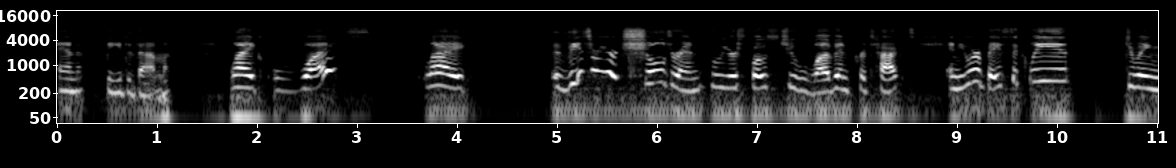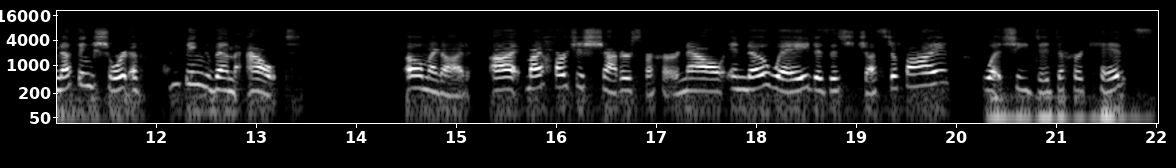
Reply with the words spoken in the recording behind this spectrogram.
and feed them. Like, what? Like, these are your children who you're supposed to love and protect, and you are basically doing nothing short of pimping them out. Oh my god. I my heart just shatters for her. Now, in no way does this justify what she did to her kids,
